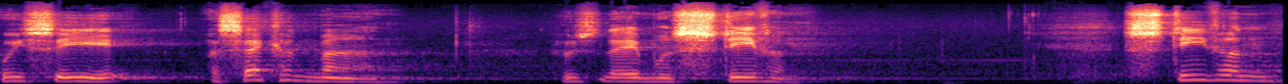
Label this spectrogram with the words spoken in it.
we see a second man whose name was Stephen. Stephen,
